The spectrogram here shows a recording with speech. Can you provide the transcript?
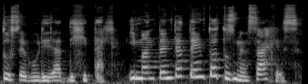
tu seguridad digital. Y mantente atento a tus mensajes.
